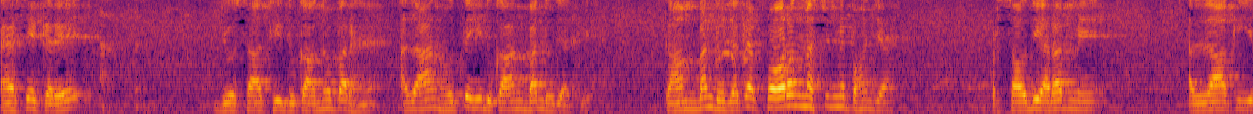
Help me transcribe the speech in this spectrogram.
ایسے کرے جو ساتھی دکانوں پر ہیں، اذان ہوتے ہی دکان بند ہو جاتی ہے۔ کام بند ہو جاتا ہے، فوراً مسجد میں پہنچ جائے۔ اور سعودی عرب میں اللہ کی یہ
